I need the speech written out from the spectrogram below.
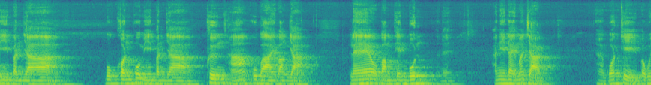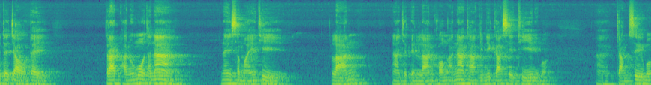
มีปัญญา บุคคลผู้มีปัญญา พึงหาอุบายบางอย่าง แล้วบำเพ็ญบุญ อันนี้ได้มาจากบทที่พระพุทธเจ้าได้ ตรัสอนุโมทนาในสมัยที่หลานน่าจจะเป็นหลานของอนาถบินิกะเศรษฐีนี่บ่อ่าจำชื่อบ่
